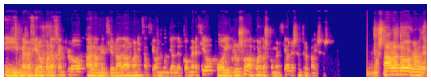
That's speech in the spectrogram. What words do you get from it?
Y me refiero, por ejemplo, a la mencionada Organización Mundial del Comercio o incluso a acuerdos comerciales entre países. Hemos estado hablando, claro, de,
